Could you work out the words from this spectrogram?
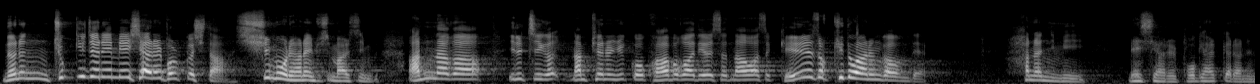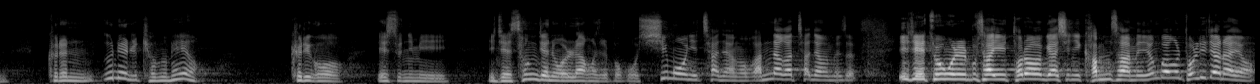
너는 죽기 전에 메시아를 볼 것이다. 시몬이 하나님 주신 말씀입니다. 안나가 일찍 남편을 잃고 과부가 되어서 나와서 계속 기도하는 가운데 하나님이 메시아를 보게 할 거라는 그런 은혜를 경험해요. 그리고 예수님이 이제 성전에 올라온 것을 보고 시몬이 찬양하고 안나가 찬양하면서 이제 종을 무사히 돌아가게 하시니 감사하며 영광을 돌리잖아요.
